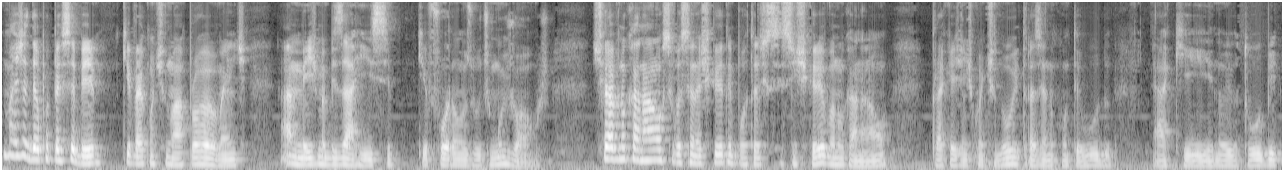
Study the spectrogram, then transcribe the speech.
mas já deu para perceber que vai continuar provavelmente a mesma bizarrice que foram os últimos jogos. Se inscreve no canal, se você não é inscrito, é importante que você se inscreva no canal para que a gente continue trazendo conteúdo aqui no YouTube.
